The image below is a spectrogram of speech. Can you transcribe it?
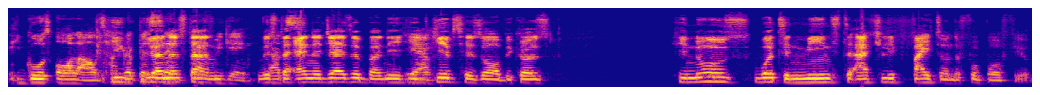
he goes all out, He- hundred you understand, every game. Mr. That's- Energizer Bunny, he Yeah. gives his all because he knows what it means to actually fight on the football field.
